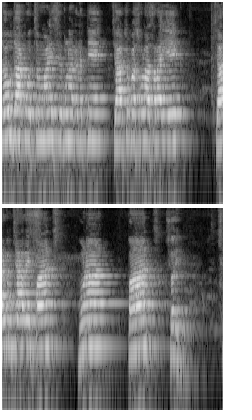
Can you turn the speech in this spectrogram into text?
चौदह को चौवालीस से गुणा कर लेते हैं। चार चौका सोलह, सलाई एक। चार गम चार एक पाँच। गुणा पाँच सॉरी छ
